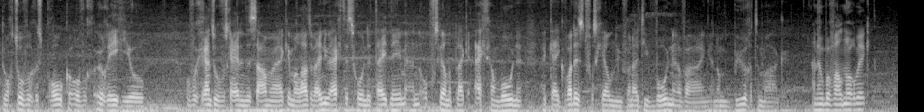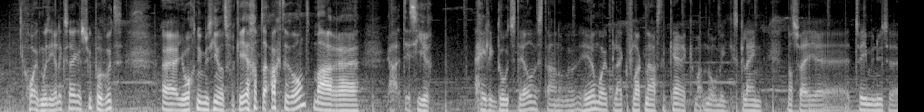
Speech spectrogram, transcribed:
er wordt zoveel gesproken over Euregio, over grensoverschrijdende samenwerking. Maar laten wij nu echt eens gewoon de tijd nemen en op verschillende plekken echt gaan wonen. En kijken wat is het verschil nu vanuit die woonervaring en om buren te maken. En hoe bevalt Noorbeek? Goh, ik moet eerlijk zeggen, supergoed. Uh, je hoort nu misschien wat verkeer op de achtergrond, maar uh, ja, het is hier eigenlijk doodstil. We staan op een heel mooie plek vlak naast de kerk, maar Noorbeek is klein. Als wij uh, twee minuten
